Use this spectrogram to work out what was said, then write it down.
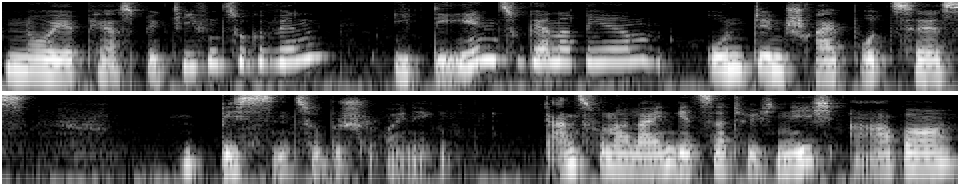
neue Perspektiven zu gewinnen, Ideen zu generieren und den Schreibprozess ein bisschen zu beschleunigen. Ganz von allein geht es natürlich nicht, aber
